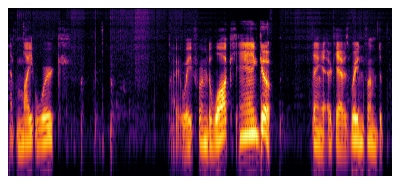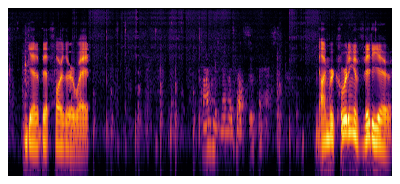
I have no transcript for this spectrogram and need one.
That might work. Alright, wait for him to walk, and go! Dang it, okay, I was waiting for him to get a bit farther away. Time has never felt so fast. I'm recording a video.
